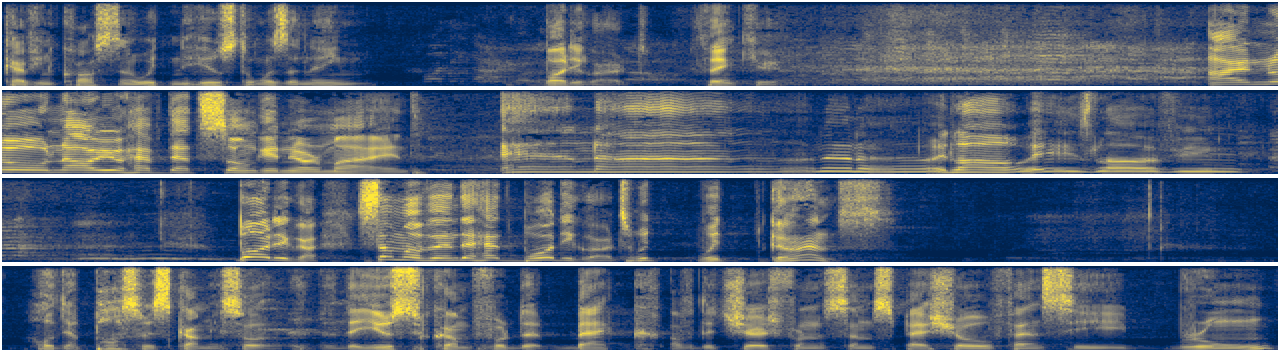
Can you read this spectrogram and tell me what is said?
Kevin Costner, Whitney Houston, what's the name? Bodyguard. Bodyguard. Thank you. I know now you have that song in your mind. And I, I'll always love you. Bodyguard. Some of them, they had bodyguards with, with guns oh, the apostle is coming. So they used to come for the back of the church from some special fancy room,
